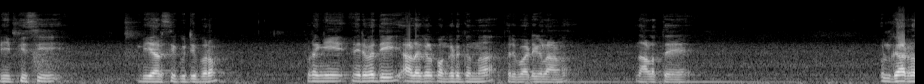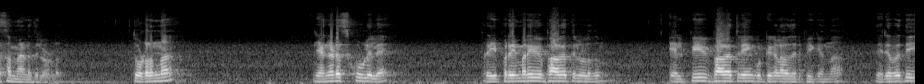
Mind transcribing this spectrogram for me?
B P C B R C Kuttippuram തുടങ്ങി നിരവധി ആളുകൾ പങ്കെടുക്കുന്ന പരിപാടികളാണ് നാളത്തെ ഉദ്ഘാടന സമ്മേളനത്തിലുള്ളത്. തുടർന്ന് ഞങ്ങളുടെ സ്കൂളിലെ പ്രീ പ്രൈമറി വിഭാഗത്തിലുള്ളതും എൽ പി വിഭാഗത്തിലെയും കുട്ടികൾ അവതരിപ്പിക്കുന്ന നിരവധി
